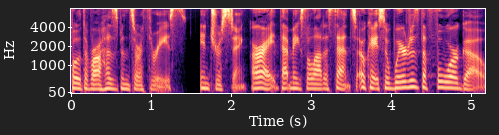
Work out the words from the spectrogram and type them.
both of our husbands are threes. Interesting. All right. That makes a lot of sense. Okay. So where does the four go?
